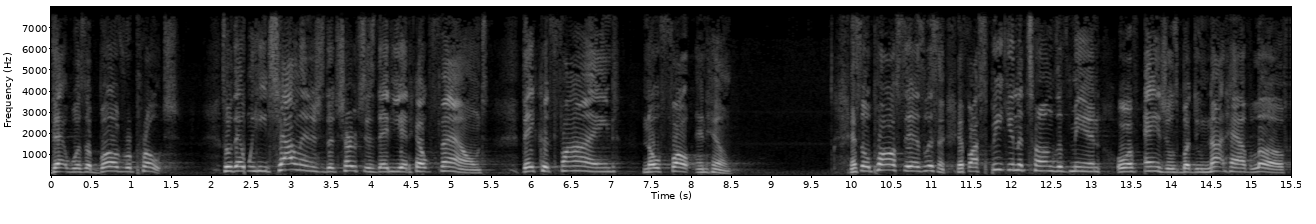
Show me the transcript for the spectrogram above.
that was above reproach so that when he challenged the churches that he had helped found, they could find no fault in him. And so Paul says, listen, if I speak in the tongues of men or of angels, but do not have love,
